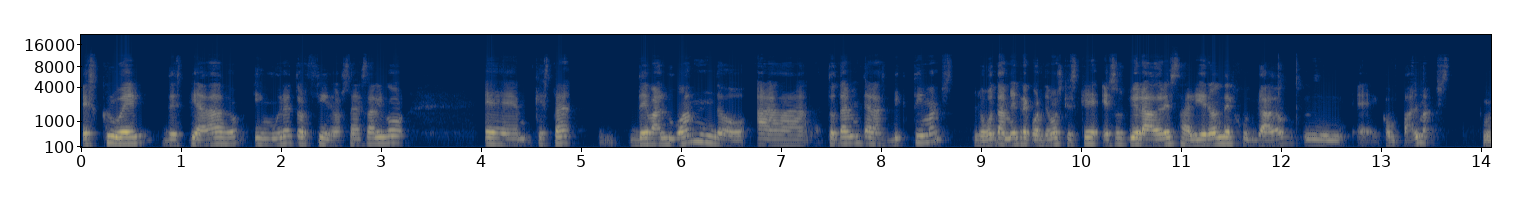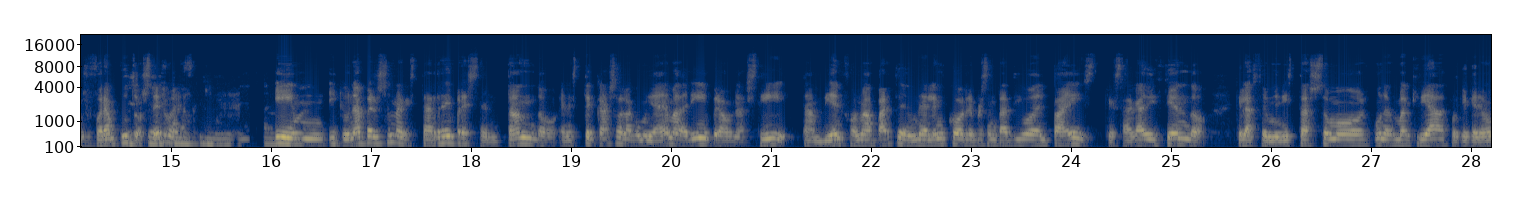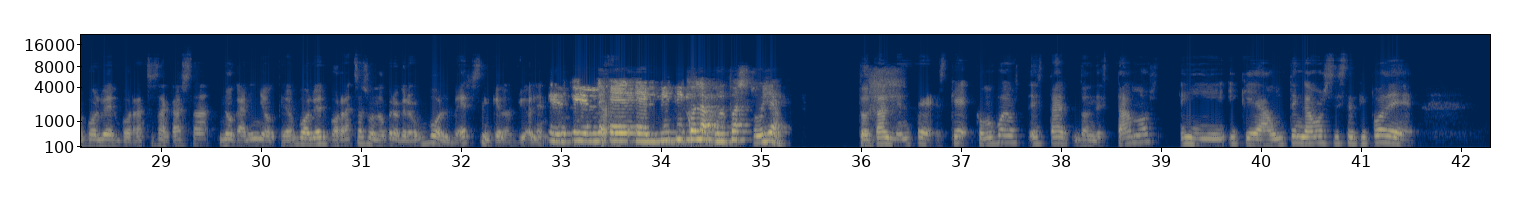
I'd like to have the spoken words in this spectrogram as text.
es cruel, despiadado y muy retorcido. O sea, es algo eh, que está devaluando a, totalmente a las víctimas. Luego también recordemos que es que esos violadores salieron del juzgado mm, eh, con palmas como si fueran putos héroes. Y, y, que una persona que está representando, en este caso a la Comunidad de Madrid, pero aún así también forma parte de un elenco representativo del país, que salga diciendo que las feministas somos unas malcriadas porque queremos volver borrachas a casa. No, cariño, queremos volver borrachas o no, pero queremos volver sin que nos violen. El, el, mítico, la culpa es tuya. Totalmente. Es que, ¿cómo podemos estar donde estamos y, y que aún tengamos este tipo de,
